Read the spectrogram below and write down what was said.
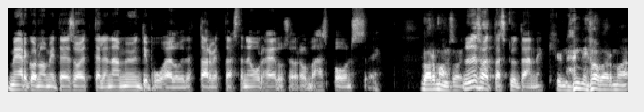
merkonomit ei soittele nämä myyntipuheluita, että tarvittaisiin tänne urheiluseuralla vähän sponsseja. Varmaan soittaa. No ne soittaisi kyllä tännekin. Kyllä, niillä on varmaan...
